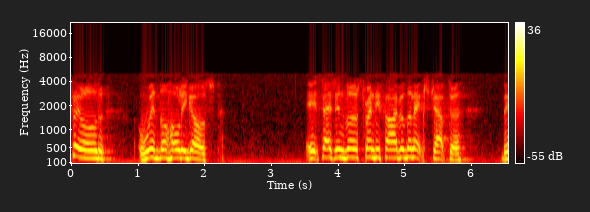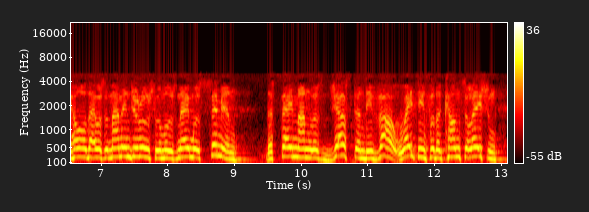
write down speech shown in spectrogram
filled with the Holy Ghost. It says in verse 25 of the next chapter, Behold, there was a man in Jerusalem whose name was Simeon. The same man was just and devout, waiting for the consolation,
